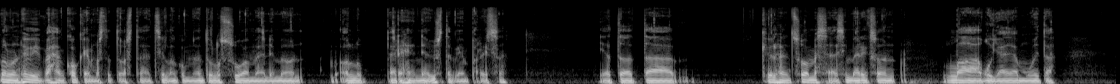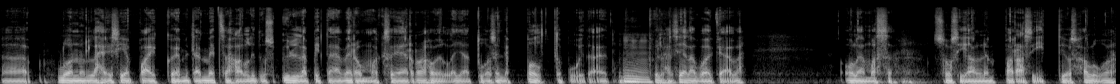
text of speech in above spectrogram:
me on hyvin vähän kokemusta tuosta, että silloin kun me on tullut Suomeen, niin me on ollut perheen ja ystävien parissa. Ja tota, kyllähän nyt Suomessa esimerkiksi on laavuja ja muita luonnonläheisiä paikkoja, mitä metsähallitus ylläpitää veronmaksajien rahoilla ja tuo sinne polttopuita. Et mm. Kyllähän siellä voi käydä olemassa sosiaalinen parasiitti, jos haluaa.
